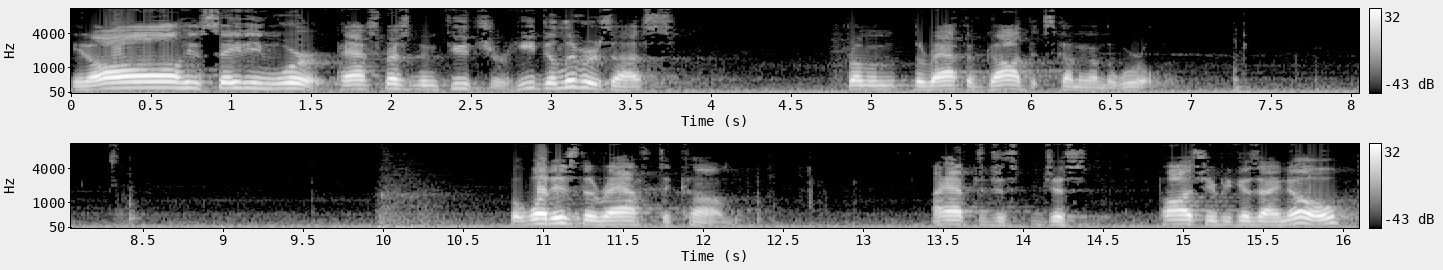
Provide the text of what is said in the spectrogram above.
in all his saving work, past, present, and future. He delivers us from the wrath of God that's coming on the world. But what is the wrath to come? I have to just, just pause here because I know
